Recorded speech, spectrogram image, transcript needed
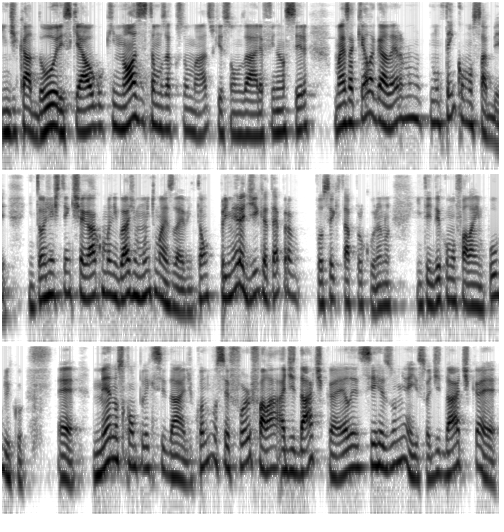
indicadores, que é algo que nós estamos acostumados, porque somos da área financeira, mas aquela galera não, não tem como saber. Então a gente tem que chegar com uma linguagem muito mais leve. Então, primeira dica, até para você que está procurando entender como falar em público, é menos complexidade. Quando você for falar, a didática, ela se resume a isso. A didática é.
